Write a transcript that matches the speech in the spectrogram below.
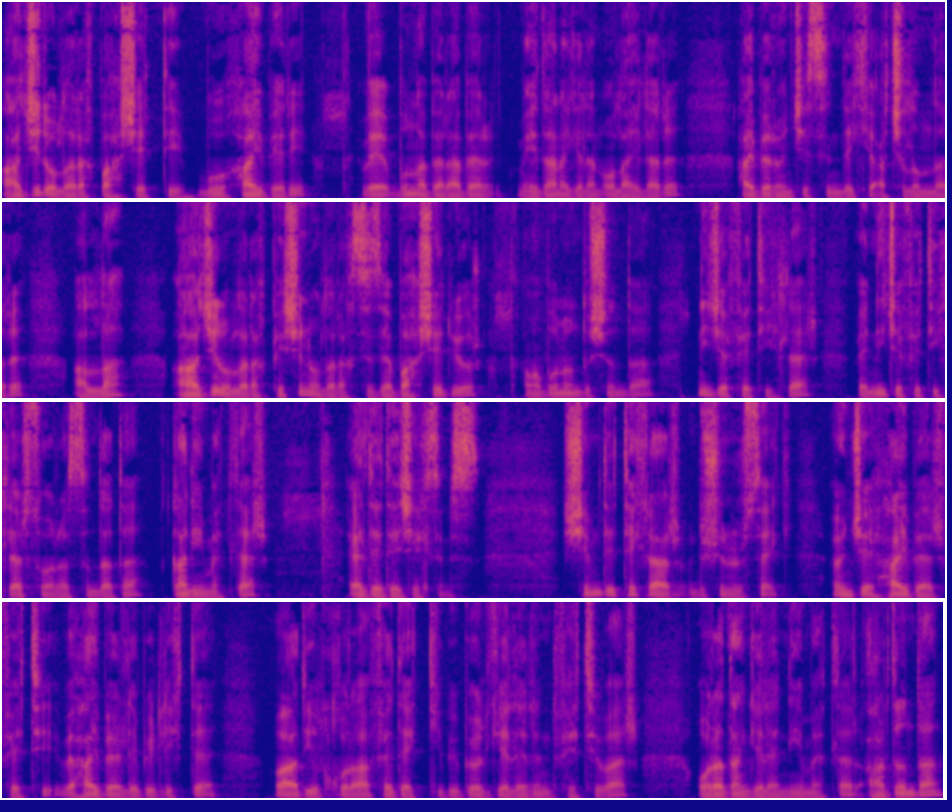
acil olarak bahşetti. Bu Hayber'i ve bununla beraber meydana gelen olayları, Hayber öncesindeki açılımları Allah acil olarak peşin olarak size bahşediyor. Ama bunun dışında nice fetihler ve nice fetihler sonrasında da ganimetler elde edeceksiniz. Şimdi tekrar düşünürsek önce Hayber fethi ve Hayber'le birlikte Vadil Kura, Fedek gibi bölgelerin fethi var. Oradan gelen nimetler. Ardından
